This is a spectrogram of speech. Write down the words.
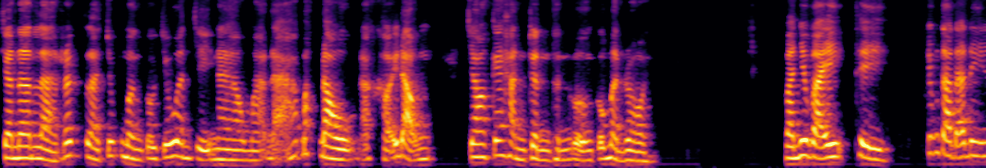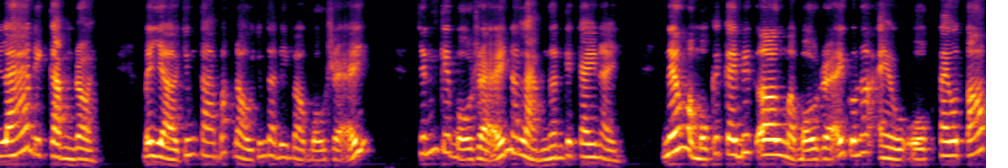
Cho nên là rất là chúc mừng cô chú anh chị nào mà đã bắt đầu, đã khởi động cho cái hành trình thịnh vượng của mình rồi. Và như vậy thì chúng ta đã đi lá, đi cành rồi. Bây giờ chúng ta bắt đầu chúng ta đi vào bộ rễ. Chính cái bộ rễ nó làm nên cái cây này. Nếu mà một cái cây biết ơn mà bộ rễ của nó èo uột, teo tóp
